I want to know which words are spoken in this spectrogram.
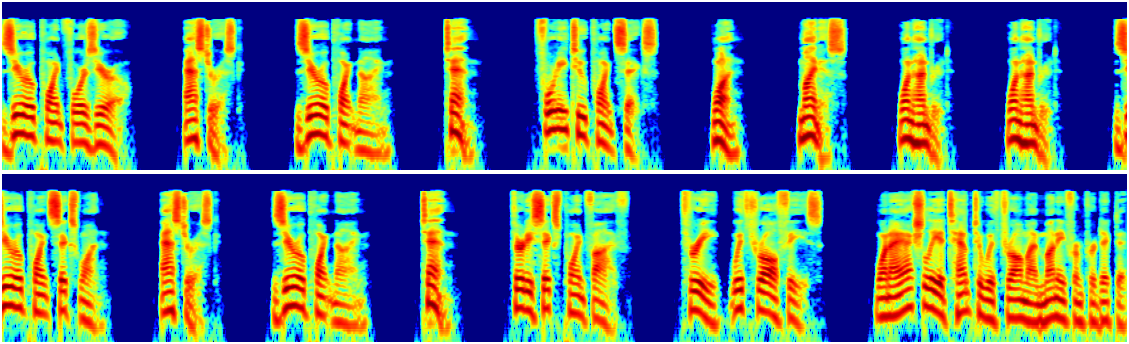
0.40, asterisk, 0.9, 10, 42.6, 1, minus, 100, 100, 0.61, asterisk, 0.9, 10. 36.5. 3. Withdrawal fees. When I actually attempt to withdraw my money from Predictit,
